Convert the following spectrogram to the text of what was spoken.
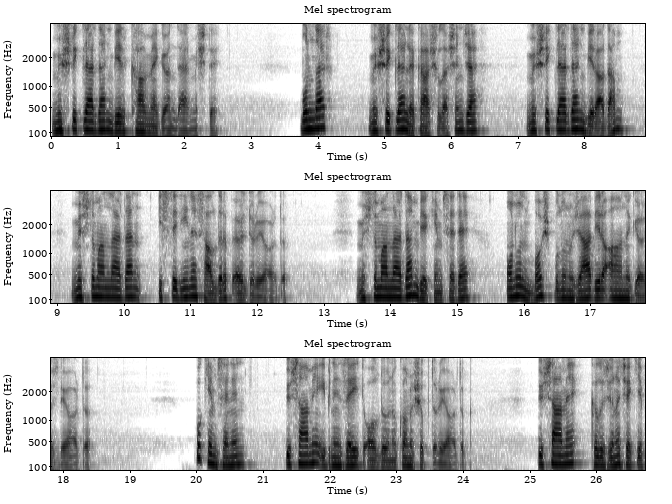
müşriklerden bir kavme göndermişti. Bunlar müşriklerle karşılaşınca müşriklerden bir adam Müslümanlardan istediğine saldırıp öldürüyordu. Müslümanlardan bir kimse de onun boş bulunacağı bir anı gözlüyordu. Bu kimsenin Üsame İbni Zeyd olduğunu konuşup duruyorduk. Üsame kılıcını çekip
